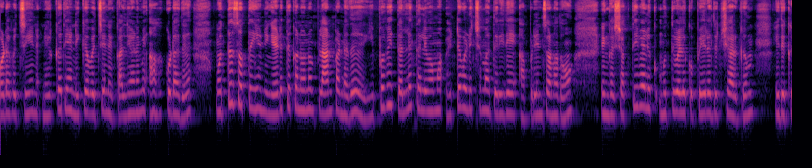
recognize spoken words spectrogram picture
ஓட வச்சு என்னை நிற்கதையாக நிற்க வச்சு எனக்கு கல்யாணமே ஆகக்கூடாது. மொத்த சொத்தையும் நீங்கள் எடுத்துக்கணும்னு பிளான் பண்ணது இப்போவே தெள்ள தெளிவமாக வெட்ட வெளிச்சமாக தெரியுதே அப்படின்னு சொன்னதும் எங்கள் சக்திவேலுக்கு முத்துவேலுக்கு பேரதிர்ச்சியாக இருக்கு. இதுக்கு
